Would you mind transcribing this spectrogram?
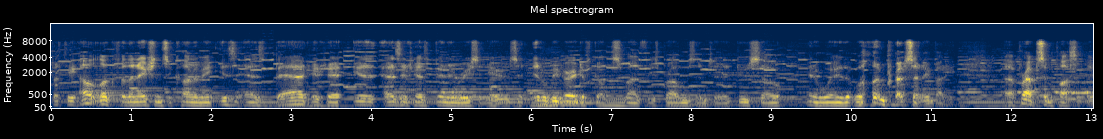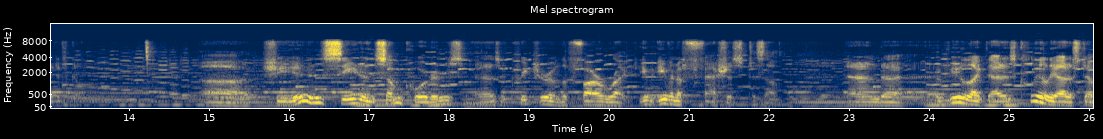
but the outlook for the nation's economy is as bad it as it has been in recent years. It, will be very difficult to surmount these problems and to do so in a way that will impress anybody. Uh, perhaps impossibly difficult. Uh, she is seen in some quarters as a creature of the far right, even a fascist to some. And uh, a view like that is clearly out of step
